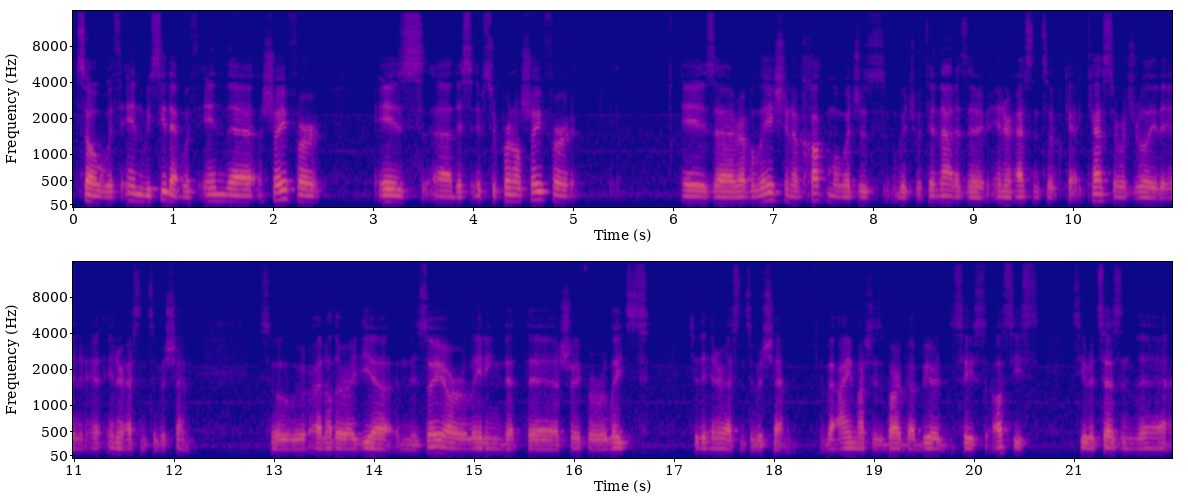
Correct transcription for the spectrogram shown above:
So within we see that within the shofar is uh, this supernal shofar is a revelation of Chachma, which is which within that is the inner essence of Keser, which is really the inner, inner, essence of Hashem. So another idea in the Zohar relating that the shofar relates to the inner essence of Hashem. See what it says in the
